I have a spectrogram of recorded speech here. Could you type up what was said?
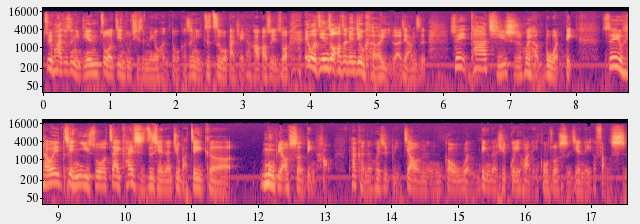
最怕就是你今天做的进度其实没有很多，可是你这自我感觉良好，告诉你说，诶，我今天做到这边就可以了，这样子，所以它其实会很不稳定。所以我才会建议说，在开始之前呢，就把这个目标设定好，它可能会是比较能够稳定的去规划你工作时间的一个方式。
